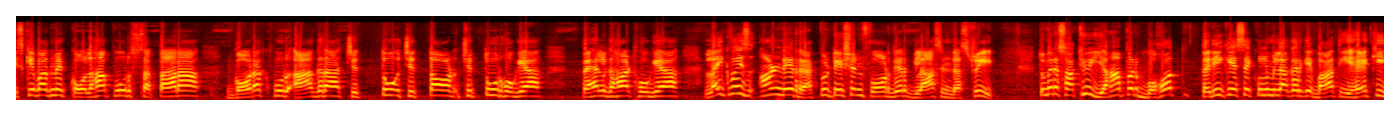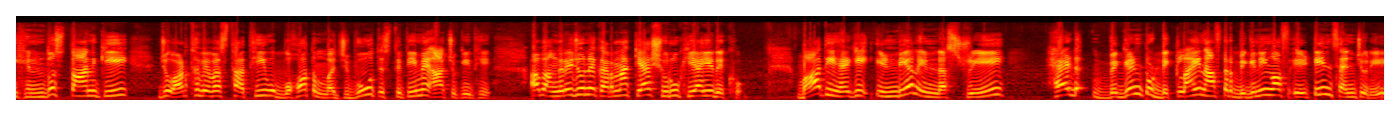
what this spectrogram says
इसके बाद में कोल्हापुर, सतारा, गोरखपुर, आगरा चित्तूर चित्तौड़, चित्तूर हो गया, पहलघाट हो गया। Likewise earn a reputation for their glass industry तो मेरे साथियों, यहाँ पर बहुत तरीके से कुल मिलाकर के बात यह है कि हिंदुस्तान की जो अर्थव्यवस्था थी, वो बहुत मज़बूत स्थिति में आ चुकी थी। अब अंग्रेज़ों ने करना क्या शुरू किया, ये देखो। बात यह है कि Indian industry had begun to decline after beginning of 18th century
